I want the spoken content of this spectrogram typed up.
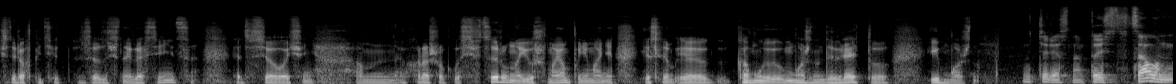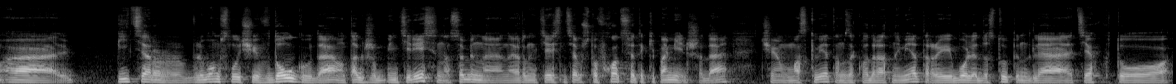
4-5-звездочные гостиницы. Это все очень хорошо классифицировано, и уж в моем понимании, если э, кому можно доверять, то им можно. Интересно. То есть в целом а, Питер в любом случае в долгу, да, он также интересен, особенно, наверное, интересен тем, что вход все-таки поменьше, да, чем в Москве, там, за квадратный метр, и более доступен для тех, кто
